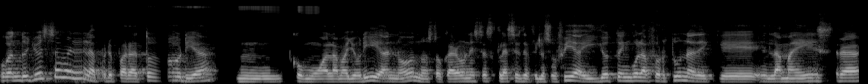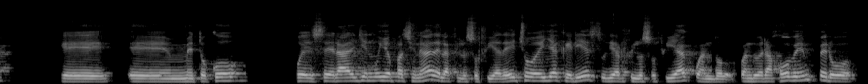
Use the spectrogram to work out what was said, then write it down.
Cuando yo estaba en la preparatoria, mm, como a la mayoría, ¿no? Nos tocaron estas clases de filosofía y yo tengo la fortuna de que la maestra que eh, me tocó, pues era alguien muy apasionada de la filosofía. De hecho, ella quería estudiar filosofía cuando, cuando era joven, pero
